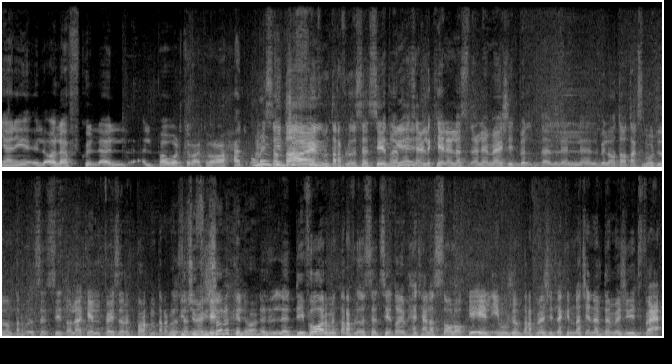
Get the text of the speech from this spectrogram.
يعني الاولف كل ال- ال power تبعته راحت وممكن تشوف من طرف الأستاذ سيط Engage. يبحث عن الكيل على على ماجد بال- ال- ال- البيلوتا تاكس موجود من طرف الأستاذ سيط ولكن الفيزر بارك من طرف ماجد سولو كيل هون. ال- الديفور من طرف الأستاذ سيط يبحث على السولو كيل ايموجي من طرف ماجد لكن ما كان دمج يدفع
